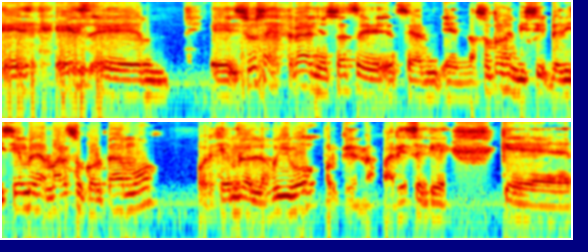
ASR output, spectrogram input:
Es, es eh, eh, yo ya extraño, ya se, o sea, en- nosotros en de diciembre a marzo cortamos, por ejemplo, en los vivos, porque nos parece que, que,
